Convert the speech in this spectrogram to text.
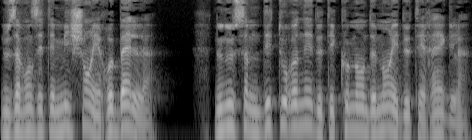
nous avons été méchants et rebelles, nous nous sommes détournés de tes commandements et de tes règles.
